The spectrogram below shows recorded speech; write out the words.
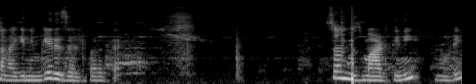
ಚೆನ್ನಾಗಿ ನಿಮಗೆ ರಿಸಲ್ಟ್ ಬರುತ್ತೆ. ಸೊ ಯೂಸ್ ಮಾಡ್ತೀನಿ. ನೋಡಿ.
